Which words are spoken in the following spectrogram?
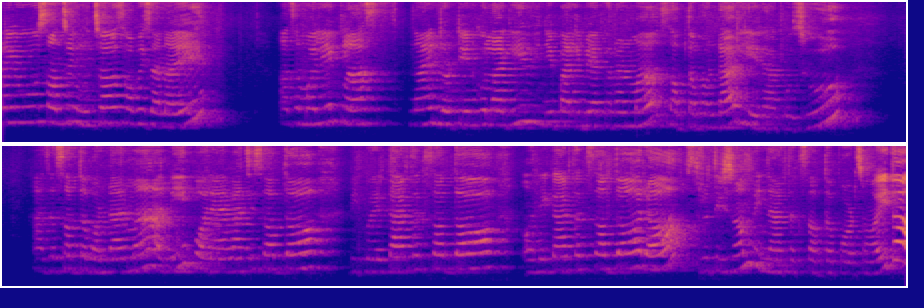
हरियो सन्चै हुन्छ सबैजना है? आज मैले क्लास नाइन र टेनको लागि नेपाली व्याकरणमा शब्द भण्डार लिएर आएको छु। आज शब्द भण्डारमा हामी पर्यायवाची शब्द विपरीतार्थक शब्द अनेकार्थक शब्द र श्रुतिश्रम भिन्नार्थक शब्द पढ्छौँ है त?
